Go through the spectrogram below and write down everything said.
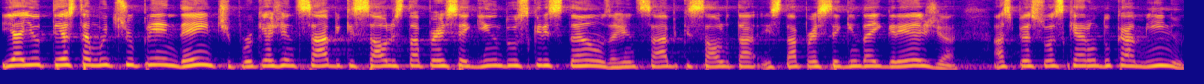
E aí o texto é muito surpreendente, porque a gente sabe que Saulo está perseguindo os cristãos, a gente sabe que Saulo tá, está perseguindo a igreja, as pessoas que eram do caminho.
